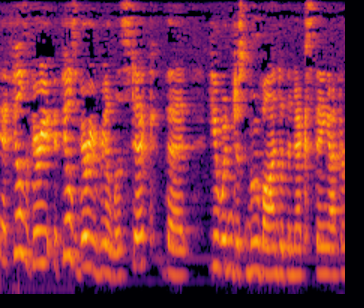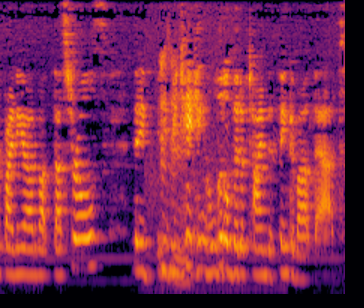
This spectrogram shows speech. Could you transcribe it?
It feels very it feels very realistic that he wouldn't just move on to the next thing after finding out about Thestrals. That he'd, he'd be taking a little bit of time to think about that.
